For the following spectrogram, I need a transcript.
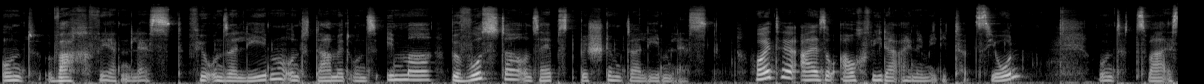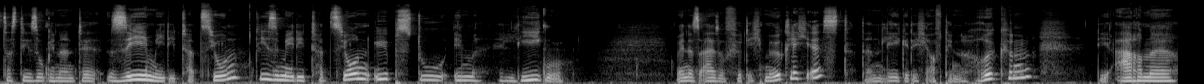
und wach werden lässt für unser Leben und damit uns immer bewusster und selbstbestimmter leben lässt. Heute also auch wieder eine Meditation. Und zwar ist das die sogenannte Sehmeditation. Diese Meditation übst du im Liegen. Wenn es also für dich möglich ist, dann lege dich auf den Rücken, die Arme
